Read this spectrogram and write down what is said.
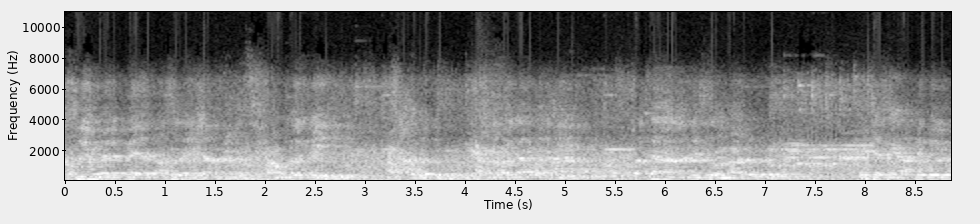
ముస్లిం వెల్ఫేర్ అసోసియేషన్ ప్రముఖులకి సందర్భంగా వారికి సత్కారాన్ని అందిస్తూ ఉన్నారు వచ్చేసిన అతిథులు.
